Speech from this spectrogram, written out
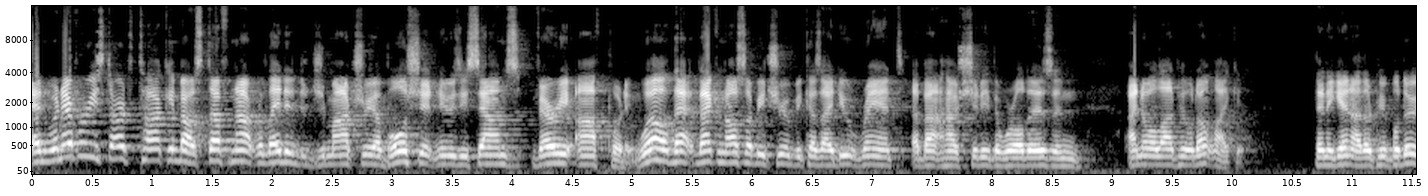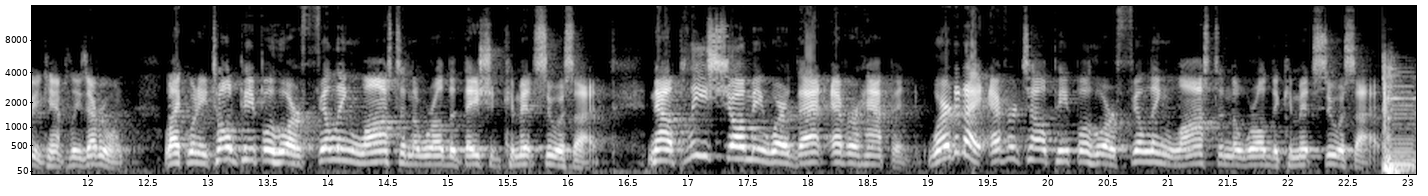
And whenever he starts talking about stuff not related to gematria, bullshit news, he sounds very off-putting. Well, that, that can also be true because I do rant about how shitty the world is, and I know a lot of people don't like it. Then again, other people do. You can't please everyone. Like when he told people who are feeling lost in the world that they should commit suicide. Now, please show me where that ever happened. Where did I ever tell people who are feeling lost in the world to commit suicide?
